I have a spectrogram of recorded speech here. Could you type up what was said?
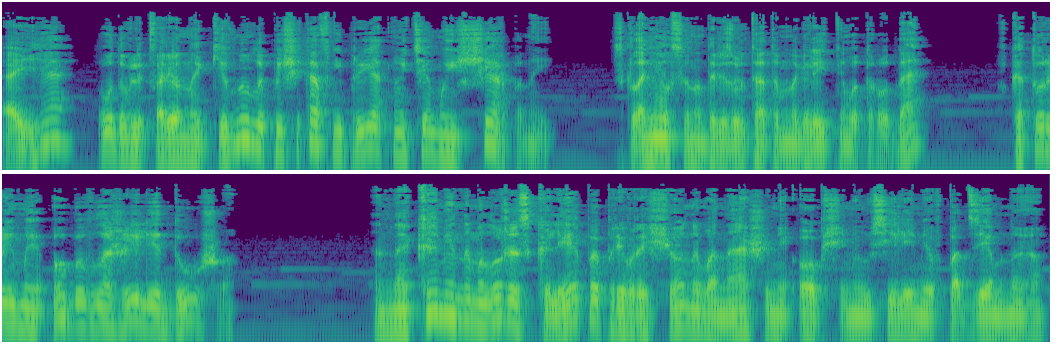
А я, удовлетворенно кивнул и, посчитав неприятную тему исчерпанной, склонился над результатом многолетнего труда, в который мы оба вложили душу. На каменном ложе склепа, превращенного нашими общими усилиями в подземную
